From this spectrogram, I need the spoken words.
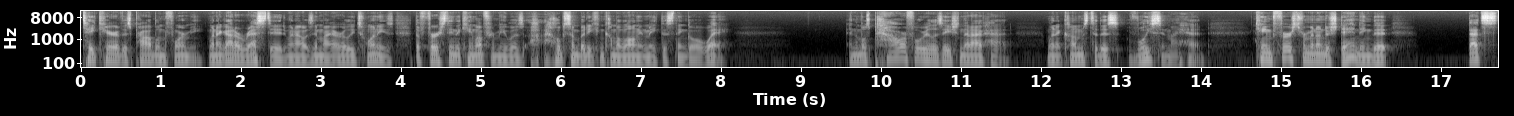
take care of this problem for me. When I got arrested when I was in my early 20s, the first thing that came up for me was, I hope somebody can come along and make this thing go away. And the most powerful realization that I've had when it comes to this voice in my head came first from an understanding that that's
